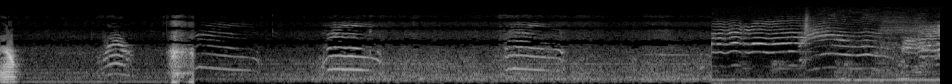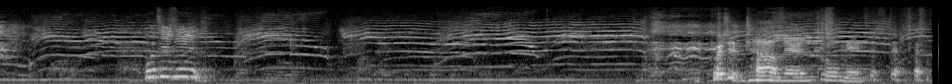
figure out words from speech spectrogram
Meow. What is it? Put it down there and torment.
